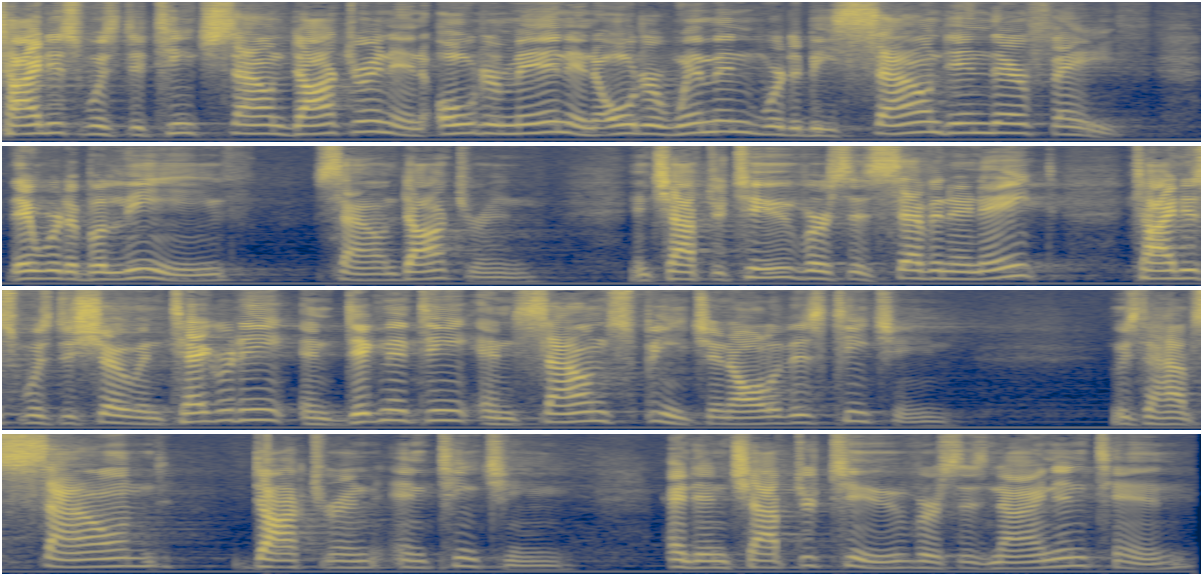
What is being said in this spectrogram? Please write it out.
Titus was to teach sound doctrine, and older men and older women were to be sound in their faith. They were to believe sound doctrine. In chapter 2, verses 7 and 8, Titus was to show integrity and dignity and sound speech in all of his teaching. He was to have sound doctrine and teaching. And in chapter 2, verses 9 and 10,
